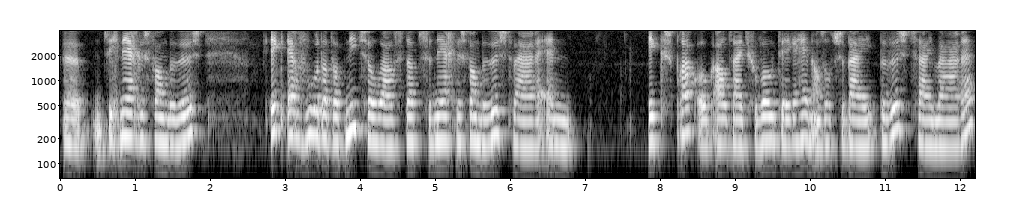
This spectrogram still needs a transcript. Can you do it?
uh, zich nergens van bewust ik ervoer dat dat niet zo was, dat ze nergens van bewust waren. En ik sprak ook altijd gewoon tegen hen alsof ze bij bewustzijn waren.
